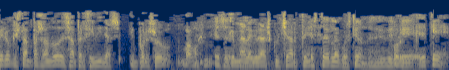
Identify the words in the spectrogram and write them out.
Pero que están pasando desapercibidas y por eso, vamos, es que me alegra escucharte. Esta es la cuestión, es que,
